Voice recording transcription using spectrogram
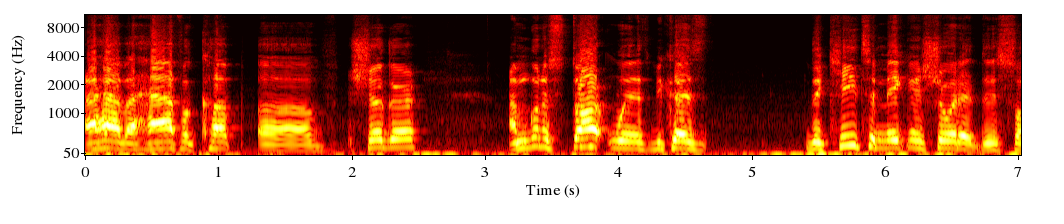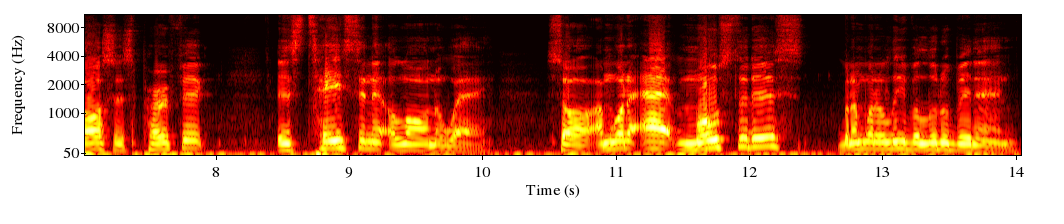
I have a half a cup of sugar. I'm going to start with, because the key to making sure that this sauce is perfect is tasting it along the way. So I'm going to add most of this, but I'm going to leave a little bit in.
